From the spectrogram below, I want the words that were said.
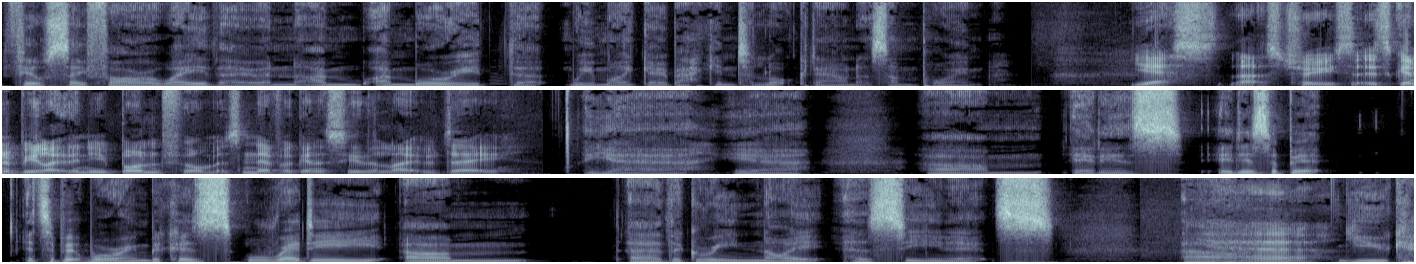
feels so far away though, and I'm I'm worried that we might go back into lockdown at some point. yes, that's true. So it's going to be like the new Bond film. It's never going to see the light of day. Yeah, yeah. Um, it is. It is a bit. It's a bit worrying because already um, uh, the Green Knight has seen its um, Yeah. UK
